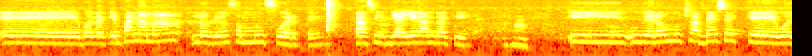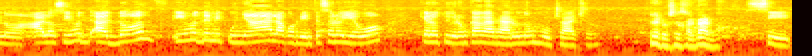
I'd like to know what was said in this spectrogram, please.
eh, bueno, aquí en Panamá los ríos son muy fuertes, casi ya llegando aquí. Ajá. Y hubieron muchas veces que, bueno, a los hijos, a dos hijos de mi cuñada la corriente se lo llevó, que lo tuvieron que agarrar unos muchachos. Pero se salvaron. Sí,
